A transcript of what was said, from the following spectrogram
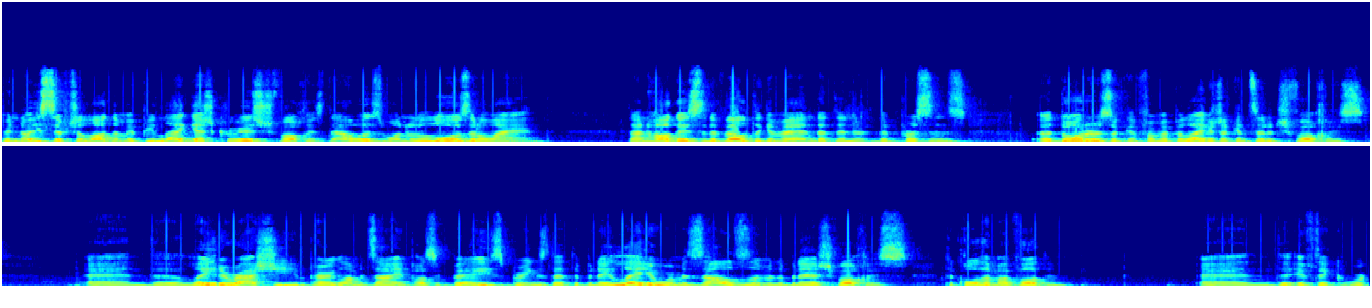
shvachis. That was one of the laws of the land. Then Hagis the Veltik event that the, the person's uh, daughters from a Pelagish are considered shvachis. And uh, later Rashi in Paraglam Zayin Pasuk Beis brings that the Bnei Leah were mezalzim and the Bnei Shvachis to call them avodim. And if they were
